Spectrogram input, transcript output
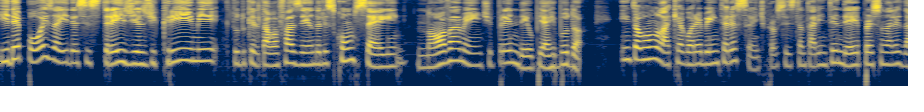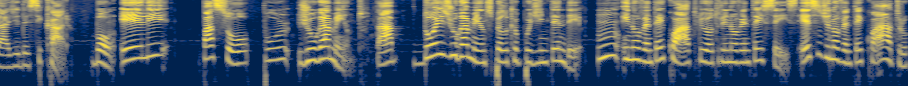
e depois aí desses três dias de crime, tudo que ele estava fazendo, eles conseguem novamente prender o Pierre Boudin. Então vamos lá, que agora é bem interessante para vocês tentarem entender a personalidade desse cara. Bom, ele passou por julgamento, tá? Dois julgamentos, pelo que eu pude entender. Um em 94 e outro em 96. Esse de 94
